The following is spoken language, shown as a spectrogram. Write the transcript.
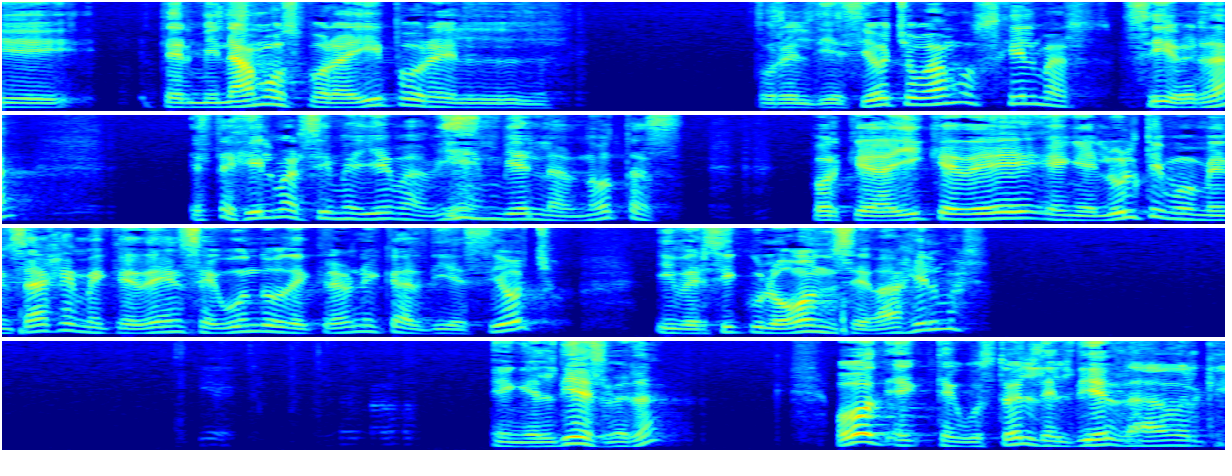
Y terminamos por ahí por el por el 18, vamos, Gilmar. Sí, ¿verdad? Este Gilmar sí me lleva bien, bien las notas, porque ahí quedé en el último mensaje, me quedé en segundo de Crónicas 18 y versículo 11, ¿va, Gilmar? en el 10, ¿verdad? Oh, te gustó el del 10, ¿verdad? Porque...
